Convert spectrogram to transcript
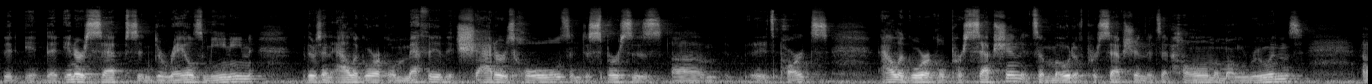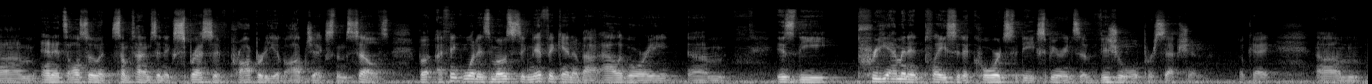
that, it, that intercepts and derails meaning. There's an allegorical method that shatters wholes and disperses um, its parts. Allegorical perception, it's a mode of perception that's at home among ruins. Um, and it's also sometimes an expressive property of objects themselves. But I think what is most significant about allegory um, is the preeminent place it accords to the experience of visual perception. Okay, um,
